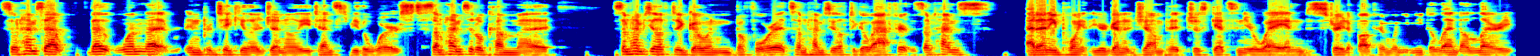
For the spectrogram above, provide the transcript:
Sometimes that that one that in particular generally tends to be the worst. Sometimes it'll come uh, sometimes you'll have to go in before it, sometimes you'll have to go after it, and sometimes at any point you're gonna jump it just gets in your way and straight above him when you need to land on Larry.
